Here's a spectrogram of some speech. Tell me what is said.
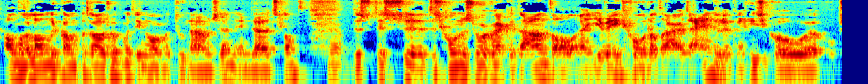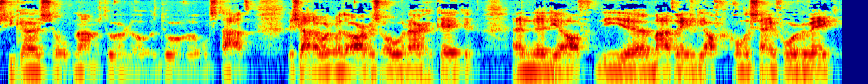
Andere landen kampen trouwens ook met enorme toenames, hè, neem Duitsland. Ja. Dus het is, uh, het is gewoon een zorgwekkend aantal. En je weet gewoon dat daar uiteindelijk een risico uh, op ziekenhuisopnames door, door ontstaat. Dus ja, daar wordt met argusogen ogen naar gekeken. En die, af, die maatregelen die afgekondigd zijn vorige week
